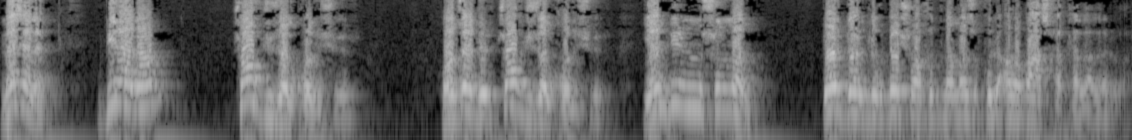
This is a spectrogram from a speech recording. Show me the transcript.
Mesela bir adam çok güzel konuşuyor. Hocadır çok güzel konuşuyor. Yani bir Müslüman dört dörtlük beş vakit namazı kılıyor ama bazı hataları var.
